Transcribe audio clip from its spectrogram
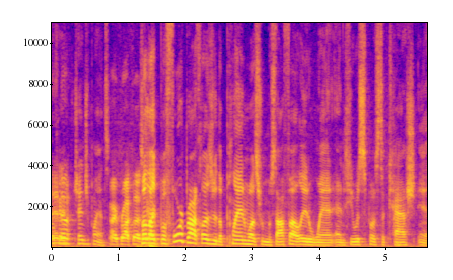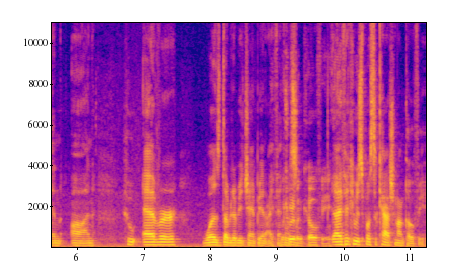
Yeah, okay, no. change your plans. all right. Brock Lesnar. But like before Brock Lesnar, the plan was for Mustafa Ali to win, and he was supposed to cash in on whoever was WWE champion. I think which it would was, have been Kofi. I think he was supposed to cash in on Kofi.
